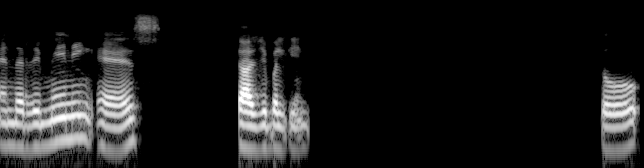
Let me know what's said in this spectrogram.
and the remaining is chargeable gain so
